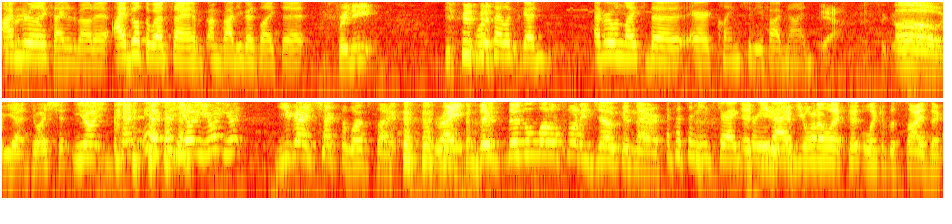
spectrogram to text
I'm really comfy. excited about it. I built the website. I'm- I'm glad you guys liked it. It's pretty neat. The website looks good. Everyone liked the Eric claims to be five nine. Yeah, that's a good. Oh yeah, do I sh- You know, what, check, Yeah, check the, you, know, you know, you know, you guys check the website, right? There's there's a little funny joke in there. I put some Easter eggs If for you, you guys. if you want to look at, look at the sizing.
